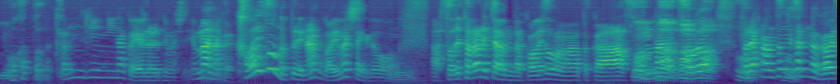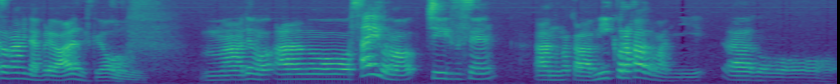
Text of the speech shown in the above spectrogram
弱かったんだ。単純になんかやられてましたね。まあなんか、かわいそうなプレー何個かありましたけど、うん。あ、それ取られちゃうんだ、かわいそうだなとか、あそんな、うんまあまあまあ。それそれ反則にされるのがかわいそうだなみたいなプレーはあるんですけど、うん。まあでも、あのー最後のチーフ戦、あの、なんか、ミーコラ・ハードマンに、あの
